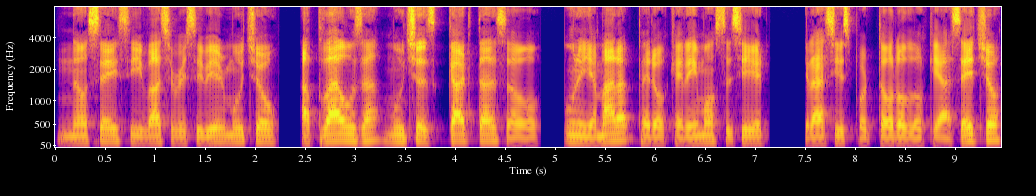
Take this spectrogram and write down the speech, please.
No sé si vas a recibir mucho aplauso, muchas cartas o una llamada, pero queremos decir gracias por todo lo que has hecho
